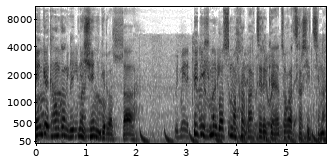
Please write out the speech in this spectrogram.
Ингээд Хонконг бидний шинэ гэр боллоо. Бид их мөнгө олсон болохоор баг зэрэг зугаацгаар шийдсэн юм а.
